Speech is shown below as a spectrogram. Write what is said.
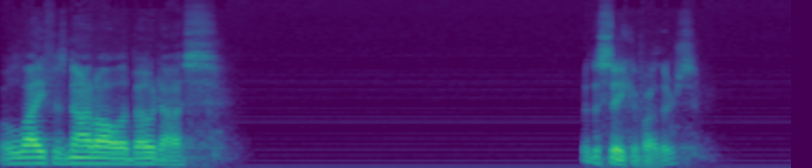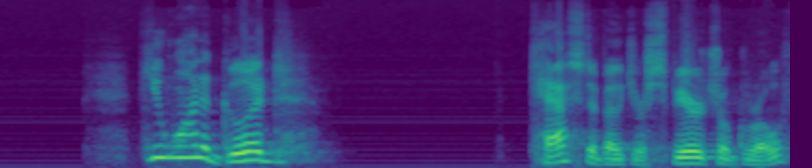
well, life is not all about us for the sake of others. If you want a good test about your spiritual growth,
